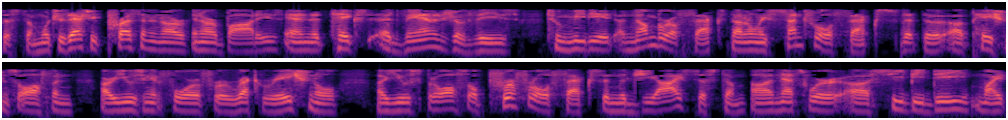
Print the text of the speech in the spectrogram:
system, which is actually present in our in our bodies, and it takes advantage of these to mediate a number of effects, not only central effects that the uh, patients often are using it for for recreational uh, use, but also peripheral effects in the GI system, uh, and that's where uh, CBD might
